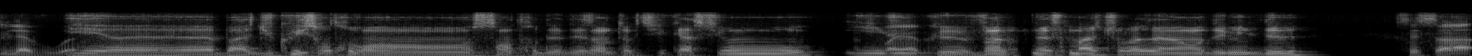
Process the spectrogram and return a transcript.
Il avoue. Et euh, bah, du coup, il se retrouve en centre de désintoxication. Il joue que 29 matchs en 2002. C'est ça.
